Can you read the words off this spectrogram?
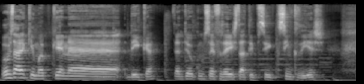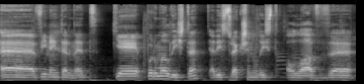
Vou-vos dar aqui uma pequena dica. Portanto, eu comecei a fazer isto há tipo 5 dias. Ah, vi na internet. Que é pôr uma lista, a distraction list, ao lado da.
